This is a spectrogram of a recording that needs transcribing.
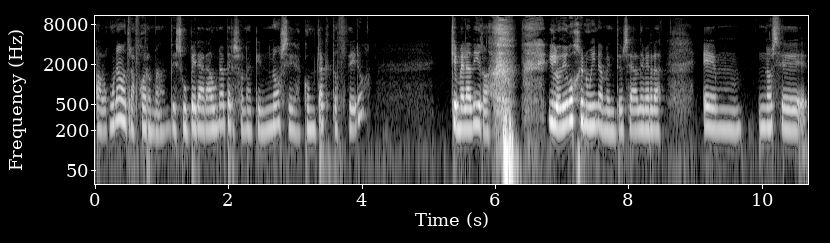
alguna otra forma de superar a una persona que no sea contacto cero, que me la diga. y lo digo genuinamente, o sea, de verdad. Eh, no sé,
